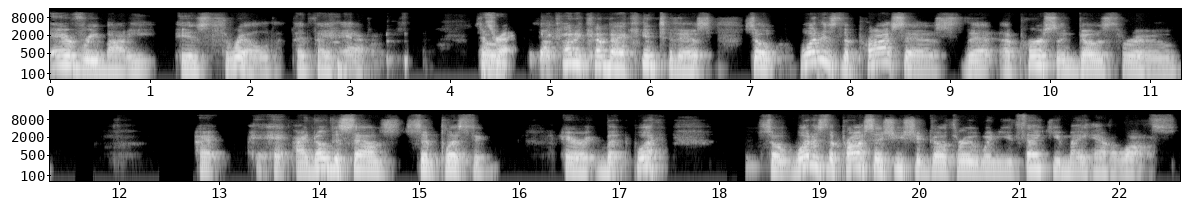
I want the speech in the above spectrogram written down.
everybody is thrilled that they have it. So That's right. I kind of come back into this. So, what is the process that a person goes through? I, I know this sounds simplistic, Eric, but what so what is the process you should go through when you think you may have a loss?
